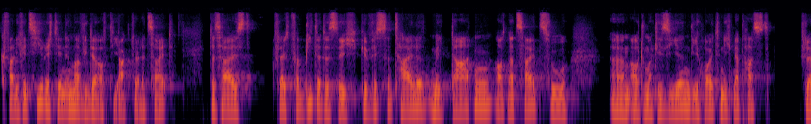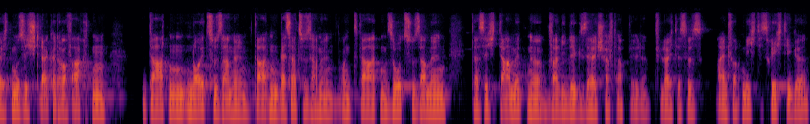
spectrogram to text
qualifiziere ich den immer wieder auf die aktuelle Zeit. Das heißt, vielleicht verbietet es sich, gewisse Teile mit Daten aus einer Zeit zu ähm, automatisieren, die heute nicht mehr passt. Vielleicht muss ich stärker darauf achten, Daten neu zu sammeln, Daten besser zu sammeln und Daten so zu sammeln, dass ich damit eine valide Gesellschaft abbilde. Vielleicht ist es einfach nicht das Richtige,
